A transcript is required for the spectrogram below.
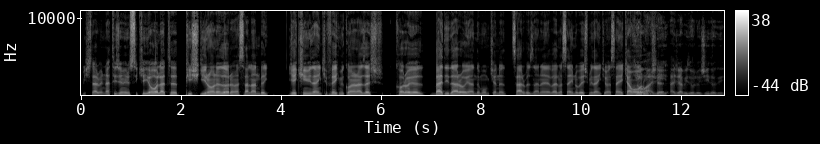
بیشتر به نتیجه می‌رسی که یه حالت پیشگیرانه داره. مثلا به یکی میدن که فکر می‌کنن ازش کارهای بدی در آینده ممکنه سر بزنه ولی مثلا اینو بهش میدن که مثلا یکم آروم شه. عجب ایدولوژی دادی.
